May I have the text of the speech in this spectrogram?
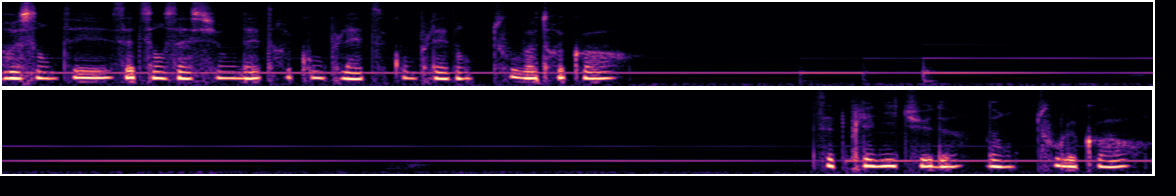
Ressentez cette sensation d'être complète, complet dans tout votre corps. cette plénitude dans tout le corps.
